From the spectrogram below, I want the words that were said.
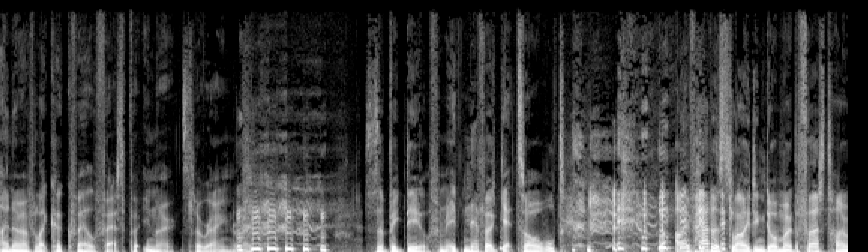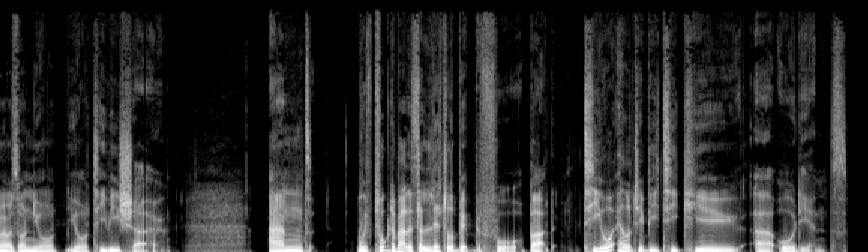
I know I've like a quail fest, but you know, it's Lorraine, right? this is a big deal for me. It never gets old. I've had a sliding door moment. The first time I was on your your TV show, and we've talked about this a little bit before, but to your LGBTQ uh, audience,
